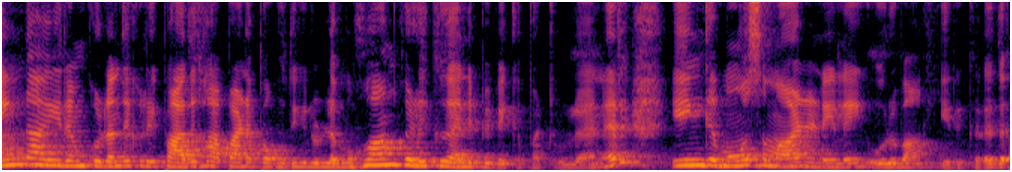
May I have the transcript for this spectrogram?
ஐந்தாயிரம் குழந்தைகளை பாதுகாப்பான பகுதியில் உள்ள முகாம்களுக்கு அனுப்பி வைக்கப்பட்டுள்ளனர். இங்கு மோசமான நிலை உருவாகி இருக்கிறது.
